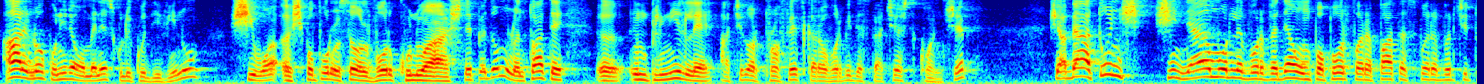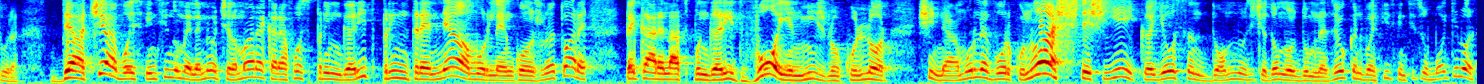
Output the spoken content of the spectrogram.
Are loc unirea omenescului cu divinul și, și poporul său îl vor cunoaște pe Domnul în toate uh, împlinirile acelor profeți care au vorbit despre acest concept și abia atunci și neamurile vor vedea un popor fără pată, fără vârcitură. De aceea voi sfinți numele meu cel mare care a fost pringărit printre neamurile înconjurătoare pe care l-ați pângărit voi în mijlocul lor. Și neamurile vor cunoaște și ei că eu sunt Domnul, zice Domnul Dumnezeu, când voi fi sfințit sub ochii lor.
